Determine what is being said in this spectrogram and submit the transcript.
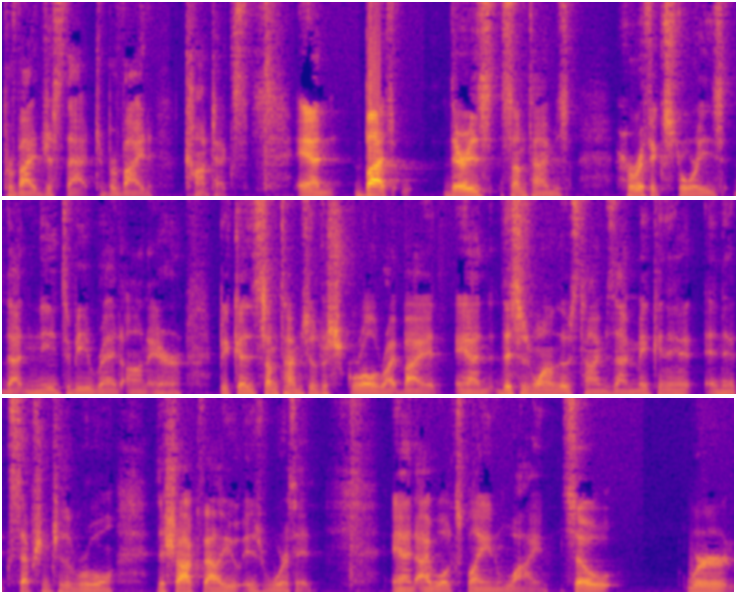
provide just that, to provide context. And but there is sometimes horrific stories that need to be read on air because sometimes you'll just scroll right by it. And this is one of those times that I'm making it an exception to the rule. The shock value is worth it. And I will explain why. So we're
